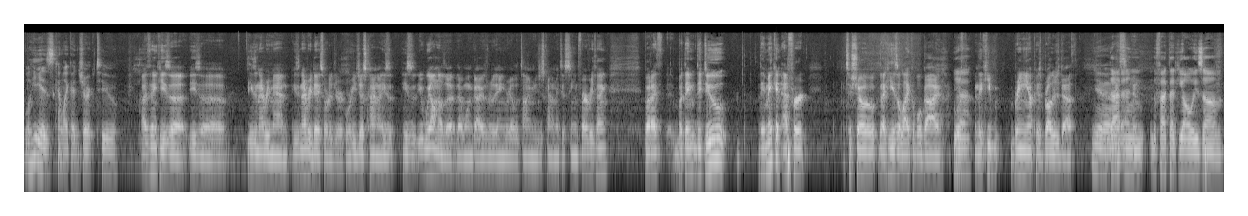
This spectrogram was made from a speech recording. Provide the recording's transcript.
Well, he is kind of like a jerk too. I think he's a he's a he's an everyman. He's an everyday sort of jerk where he just kind of he's he's we all know that that one guy who's really angry all the time and he just kind of makes a scene for everything. But I but they they do they make an effort to show that he is a likable guy. with- Yeah. And they keep bringing up his brother's death. Yeah. that it's- and the fact that he always um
